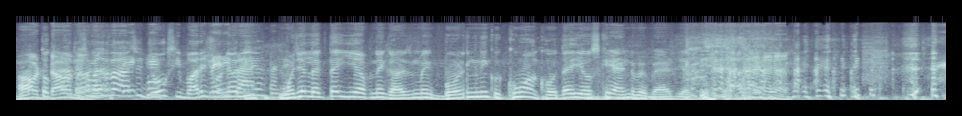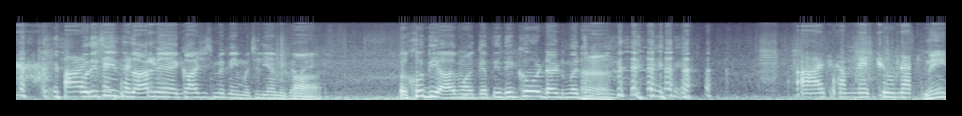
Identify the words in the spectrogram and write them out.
بہت ڈاؤن آج سے جوکس کی بارش ہونے والی ہے۔ مجھے لگتا ہے یہ اپنے گارڈن میں بورنگ نہیں کوئی کنواں کھودا یہ اس کے اینڈ پہ بیٹھ جاتی ہے۔ اور اسی انتظار میں ہے کاش اس میں کئی مچھلیاں نکل ہاں۔ آئیں۔ خود ہی آدما کہتی دیکھو ڈٹ مچھلی۔ ہاں۔ آج ہم نے چونا نہیں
